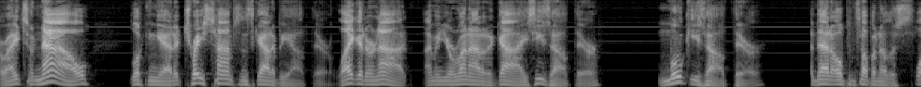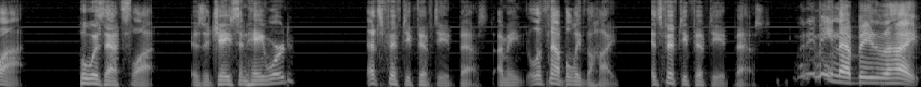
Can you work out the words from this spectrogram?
All right. So now, looking at it, Trayce Thompson's got to be out there. Like it or not, I mean, you run out of the guys. He's out there. Mookie's out there. And that opens up another slot. Who is that slot? Is it Jason Heyward? That's 50 50 at best. I mean, let's not believe the hype. It's 50 50 at best. What do you mean not be the hype?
